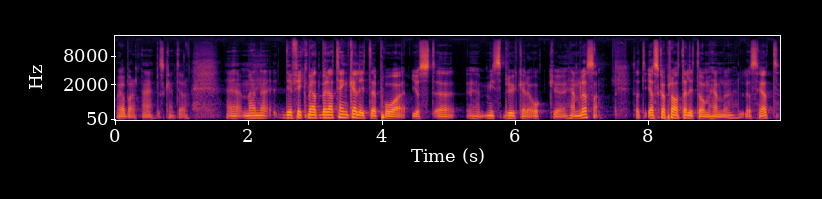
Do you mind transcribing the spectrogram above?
Och jag bara, nej det ska jag inte göra. Eh, men eh, det fick mig att börja tänka lite på just eh, missbrukare och hemlösa. Så att jag ska prata lite om hemlöshet.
